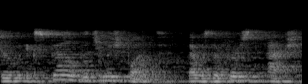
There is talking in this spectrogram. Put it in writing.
to expel the Jewish Bund. That was their first action.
